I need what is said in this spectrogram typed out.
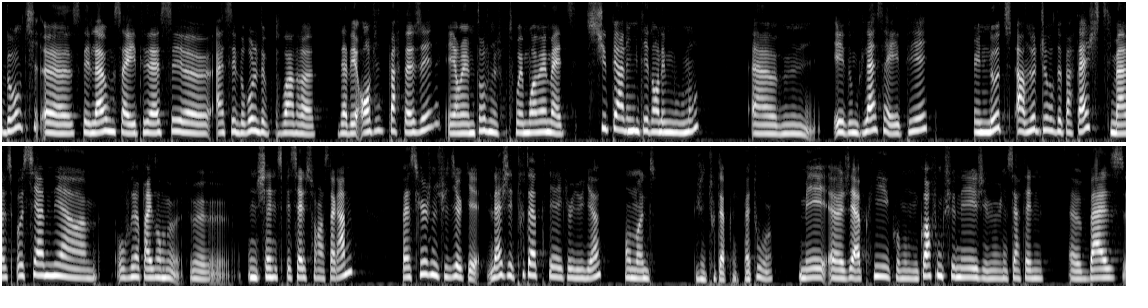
Donc, c'est là où ça a été assez drôle de pouvoir. J'avais envie de partager et en même temps, je me suis retrouvée moi-même à être super limitée dans les mouvements. et donc là, ça a été une autre, un autre genre de partage qui m'a aussi amené à ouvrir, par exemple, une chaîne spéciale sur Instagram parce que je me suis dit, OK, là, j'ai tout appris avec le yoga en mode, j'ai tout appris, pas tout, hein, mais euh, j'ai appris comment mon corps fonctionnait, j'ai eu une certaine euh, base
